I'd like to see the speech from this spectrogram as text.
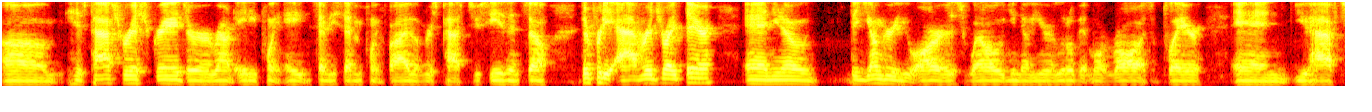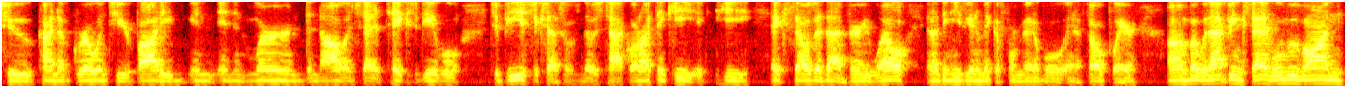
Um, his pass rush grades are around 80.8 and 77.5 over his past two seasons, so they're pretty average right there. And you know, the younger you are as well, you know, you're a little bit more raw as a player and you have to kind of grow into your body and, and learn the knowledge that it takes to be able to be a successful nose tackle. And I think he he excels at that very well. And I think he's going to make a formidable NFL player. Um, but with that being said, we'll move on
